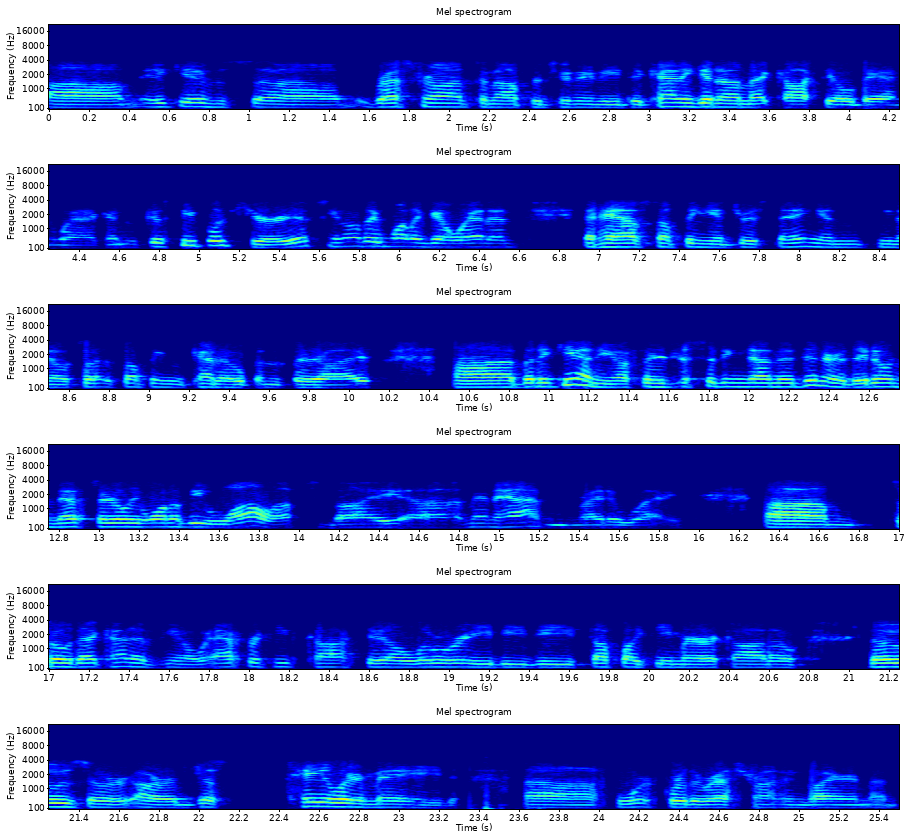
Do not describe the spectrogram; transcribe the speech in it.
um, it gives uh, restaurants an opportunity to kind of get on that cocktail bandwagon because people are curious. You know, they want to go in and, and have something interesting and, you know, so, something that kind of opens their eyes. Uh, but again, you know, if they're just sitting down to dinner, they don't necessarily want to be walloped by uh, Manhattan right away. Um, so that kind of, you know, aperitif cocktail, lower ABV, stuff like the Americano, those are, are just tailor made uh, for, for the restaurant environment.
